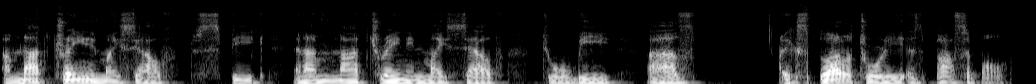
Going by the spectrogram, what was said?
I'm not training myself to speak and I'm not training myself to be as exploratory as possible.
